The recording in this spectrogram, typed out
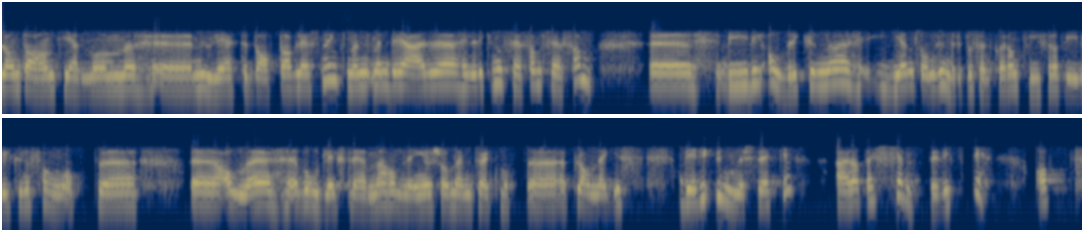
Bl.a. gjennom uh, mulighet til dataavlesning. Men, men, det er heller ikke noe sesam sesam. Uh, vi vil aldri kunne gi en sånn 100% garanti for at vi vil kunne fange opp uh, alle voldelige ekstreme handlinger som eventuelt måtte planlegges. Det vi understreker, er at det er kjempeviktig at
